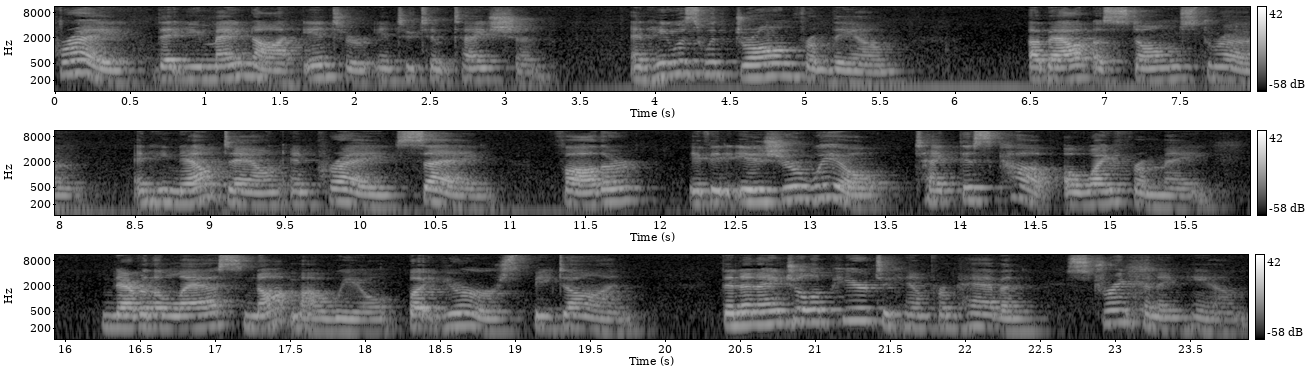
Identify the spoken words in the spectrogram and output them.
Pray that you may not enter into temptation. And he was withdrawn from them about a stone's throw. And he knelt down and prayed, saying, Father, if it is your will, take this cup away from me. Nevertheless, not my will, but yours be done. Then an angel appeared to him from heaven, strengthening him.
